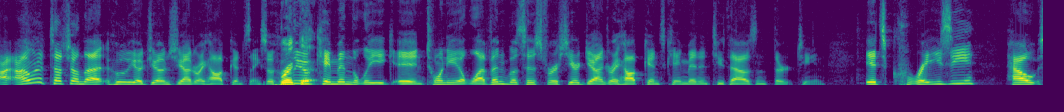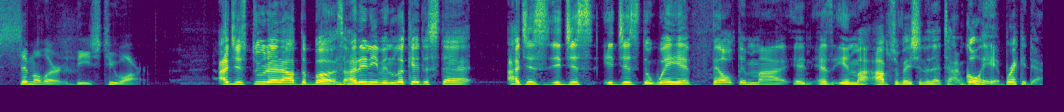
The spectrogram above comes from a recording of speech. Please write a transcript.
I, I want to touch on that Julio Jones, DeAndre Hopkins thing. So Break Julio that. came in the league in 2011 was his first year. DeAndre Hopkins came in in 2013. It's crazy how similar these two are. I just threw that out the bus. Mm-hmm. I didn't even look at the stat. I just it just it just the way it felt in my in, as in my observation at that time. Go ahead, break it down.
